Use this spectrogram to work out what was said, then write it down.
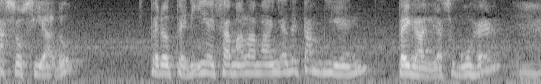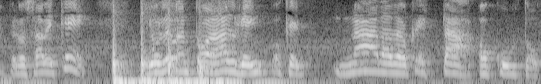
asociado, pero tenía esa mala maña de también pegarle a su mujer. Pero ¿sabe qué? Dios levantó a alguien porque nada de lo que está oculto.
